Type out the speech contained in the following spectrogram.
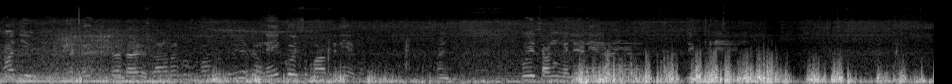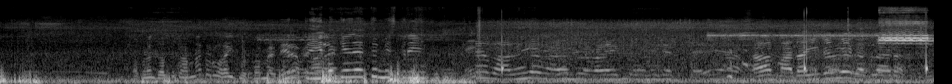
ਹਾਂਜੀ ਨਹੀਂ ਕੋਈ ਸਮਾਪਤ ਨਹੀਂ ਹੈਗਾ। ਹਾਂਜੀ। ਕੋਈ ਸਾਨੂੰ ਮਿਲਿਆ ਨਹੀਂ ਨਾ ਦੇਖਿਆ ਆਪਣਾ ਗਲਤ ਕੰਮ ਨਾ ਕਰੋ ਹਾਈ ਕੋਰਟ ਦਾ ਮੈਟਰ ਜੇ ਮਿਸਤਰੀ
